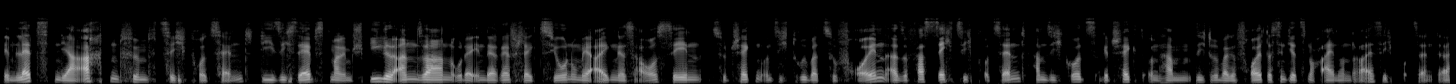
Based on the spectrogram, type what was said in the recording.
im letzten Jahr 58 Prozent, die sich selbst mal im Spiegel ansahen oder in der Reflexion, um ihr eigenes Aussehen zu checken und sich drüber zu freuen. Also fast 60 Prozent haben sich kurz gecheckt und haben sich drüber gefreut. Das sind jetzt noch 31 Prozent. Ja.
